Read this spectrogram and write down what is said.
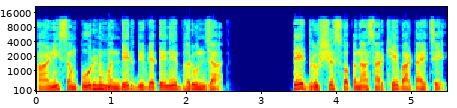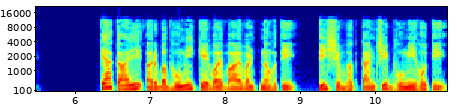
आणि संपूर्ण मंदिर दिव्यतेने भरून जात. ते दृश्य स्वप्नासारखे वाटायचे. त्या काळी अर्बभूमी केवळ वाळवंट नव्हती ती शिवभक्तांची भूमी होती.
